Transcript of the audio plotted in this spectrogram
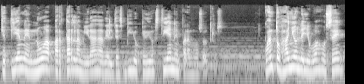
que tiene no apartar la mirada del desvío que Dios tiene para nosotros? ¿Cuántos años le llevó a José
